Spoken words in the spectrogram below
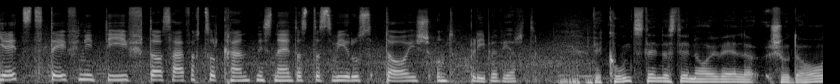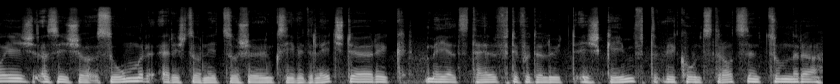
jetzt definitiv das einfach zur Kenntnis nehmen, dass das Virus da ist und bleiben wird. Wie kommt es denn, dass die neue Welle schon da ist? Es ist schon Sommer, er ist zwar nicht so schön wie der letztjährige. Mehr als die Hälfte der Leute ist geimpft. Wie kommt es trotzdem zu einer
